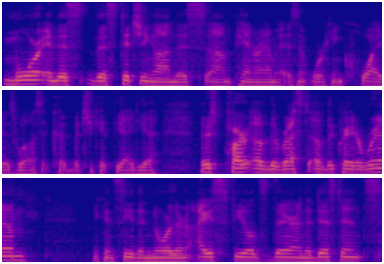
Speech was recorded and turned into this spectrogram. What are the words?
more, and this the stitching on this um, panorama isn't working quite as well as it could, but you get the idea. There's part of the rest of the crater rim. You can see the northern ice fields there in the distance.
